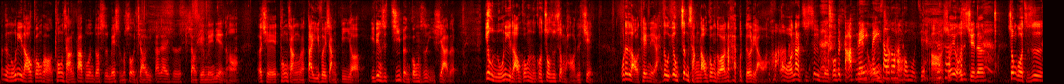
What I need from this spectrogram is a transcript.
那个奴隶劳工哦，通常大部分都是没什么受教育，大概是小学没念哈，而且通常呢待遇非常低啊，一定是基本工资以下的。用奴隶劳工能够做出这么好的剑，我的老天爷啊！如果用正常劳工的话，那还不得了啊！哦，那这个美国被打扁每了。每一艘都航空母舰。啊，所以我是觉得中国只是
